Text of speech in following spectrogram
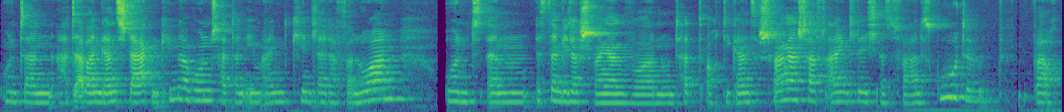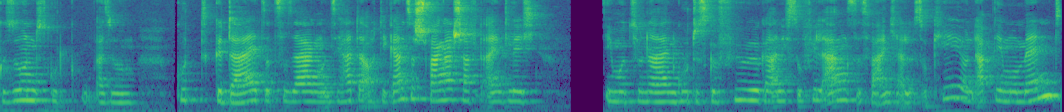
und dann hatte aber einen ganz starken Kinderwunsch, hat dann eben ein Kind leider verloren und ähm, ist dann wieder schwanger geworden und hat auch die ganze Schwangerschaft eigentlich, also es war alles gut, war auch gesund, gut, also gut gedeiht sozusagen und sie hatte auch die ganze Schwangerschaft eigentlich emotional ein gutes Gefühl, gar nicht so viel Angst, es war eigentlich alles okay. Und ab dem Moment,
